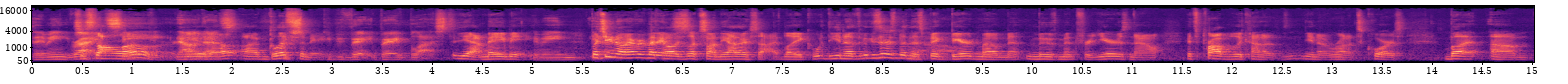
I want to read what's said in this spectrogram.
I mean, right. just all see, over. now you know, I'm glistening. You'd be very very blessed. Yeah, maybe. I mean, But yeah. you know, everybody always looks on the other side, like you know, because there's been this No. big beard movement movement for years now. It's probably kind of you know run its course. But um,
